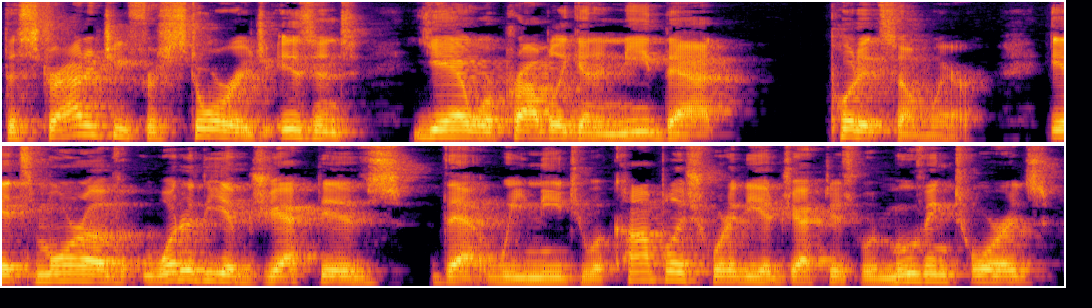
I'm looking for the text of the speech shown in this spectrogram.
the strategy for storage isn't, yeah, we're probably going to need that, put it somewhere. It's more of what are the objectives that we need to accomplish? What are the objectives we're moving towards?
